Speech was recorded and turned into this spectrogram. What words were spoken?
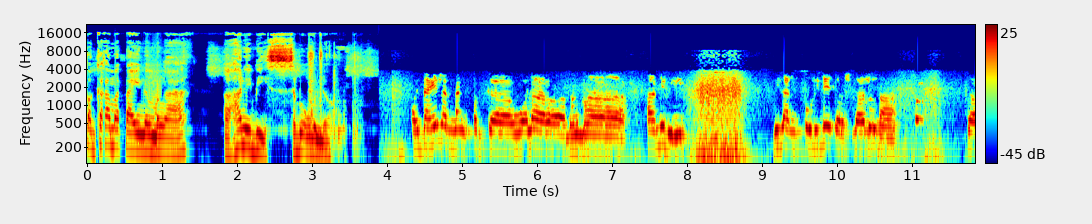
pagkakamatay ng mga ah, honeybees sa buong mundo? ang dahilan ng pagkawala uh, ng mga honeybees bilang pollinators lalo na sa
